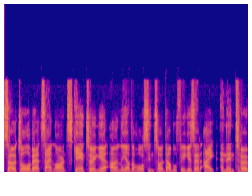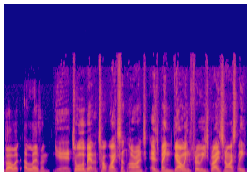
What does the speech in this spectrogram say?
So it's all about St. Lawrence. Scantunia, only other horse inside double figures at eight, and then Turbo at eleven. Yeah, it's all about the top weight. St. Lawrence has been going through his grades nicely,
